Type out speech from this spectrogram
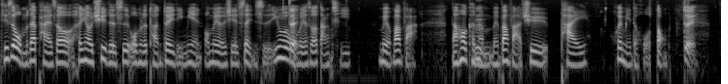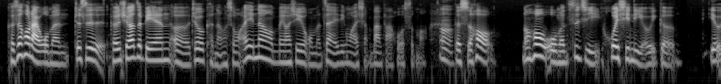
其实我们在拍的时候很有趣的是，我们的团队里面，我们有一些摄影师，因为我们有时候档期没有办法，然后可能没办法去拍惠民的活动。对，可是后来我们就是可能学校这边呃，就可能说，哎，那没关系，我们再另外想办法或什么，嗯的时候，然后我们自己会心里有一个有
